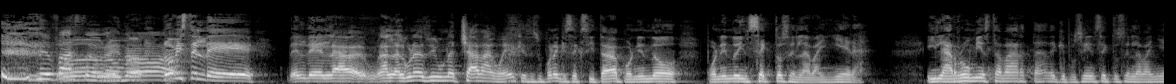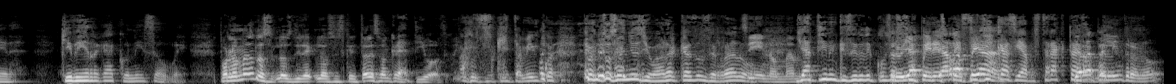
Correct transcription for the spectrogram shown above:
Nefasto, güey. No, ¿No viste el de el de la al- alguna vez vi una chava, güey, que se supone que se excitaba poniendo poniendo insectos en la bañera. Y la Rumi estaba harta de que pusiera insectos en la bañera. Qué verga con eso, güey. Por lo menos los, los, los escritores son creativos, güey. Pues que también, ¿cu- ¿cuántos años llevará caso cerrado? Sí, no mames. Ya tienen que ser de cosas súper rapea. específicas y abstractas. Ya rapea el intro, ¿no?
